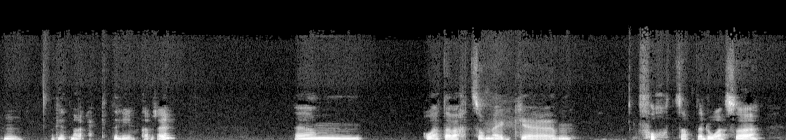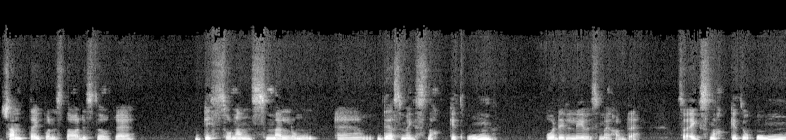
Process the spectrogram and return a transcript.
hmm, et litt mer ekte liv, kanskje. Um, og etter hvert som jeg um, fortsatte da, så kjente jeg på en stadig større dissonans mellom um, det som jeg snakket om, og det livet som jeg hadde. Så jeg snakket jo om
